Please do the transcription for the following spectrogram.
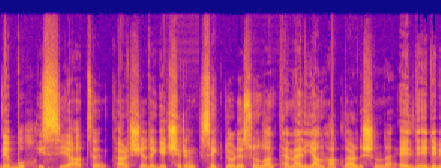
ve bu hissiyatı karşıya da geçirin. Sektörde sunulan temel yan haklar dışında elde edebileceğiniz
